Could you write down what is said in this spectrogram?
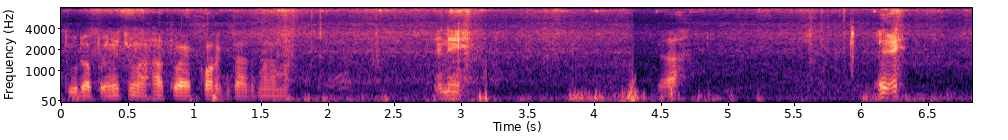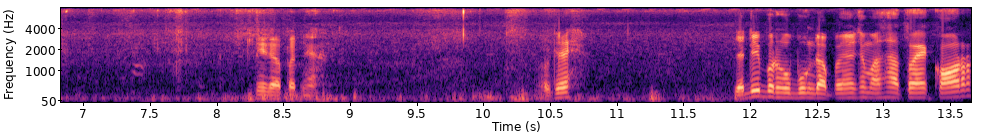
itu dapatnya cuma satu ekor kita teman-teman. Ini. Ya eh, ini dapatnya. Oke. Jadi berhubung dapatnya cuma satu ekor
